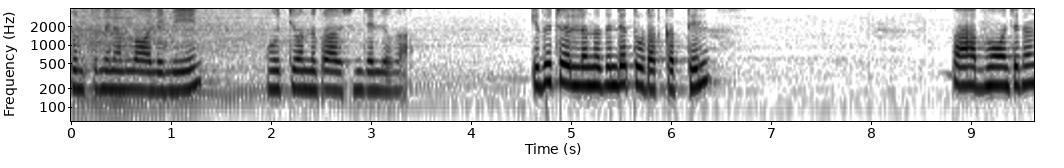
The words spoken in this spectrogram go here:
കുന്തുമിനല്ലോലമീൻ നൂറ്റി ഒന്ന് പ്രാവശ്യം ചൊല്ലുക. ഇത് ചൊല്ലുന്നതിന്റെ തുടക്കത്തിൽ പാപമോചനം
